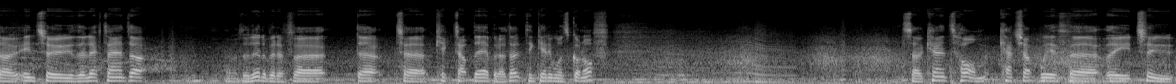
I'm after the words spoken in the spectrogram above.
So into the left-hander. There was a little bit of uh, dirt uh, kicked up there, but I don't think anyone's gone off. So can Tom catch up with uh, the two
